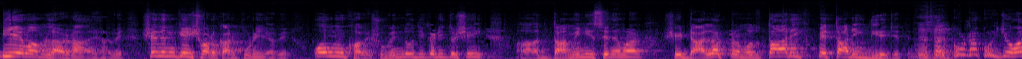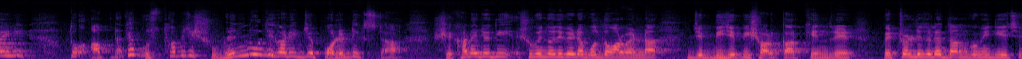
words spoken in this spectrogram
ডিএ মামলার রায় হবে সেদিনকেই সরকার পড়ে যাবে অমুক হবে। শুভেন্দু অধিকারী তো সেই দামিনী সিনেমার সেই ডায়লগটার মতো তারিখ পে তারিখ দিয়ে যেতেন। কোনোটা কিছু হয়নি। তো আপনাকে বুঝতে হবে যে শুভেন্দু অধিকারীর যে পলিটিক্সটা সেখানে যদি শুভেন্দু অধিকারীটা বলতে পারবেন না যে বিজেপি সরকার কেন্দ্রের পেট্রোল ডিজেলের দাম কমিয়ে দিয়েছে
